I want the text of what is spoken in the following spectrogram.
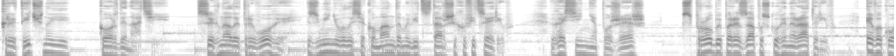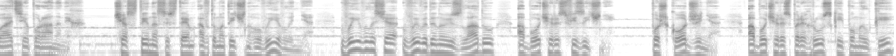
критичної координації. Сигнали тривоги змінювалися командами від старших офіцерів, гасіння пожеж, спроби перезапуску генераторів, евакуація поранених. Частина систем автоматичного виявлення виявилася виведеною з ладу або через фізичні пошкодження, або через перегрузки й помилки,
